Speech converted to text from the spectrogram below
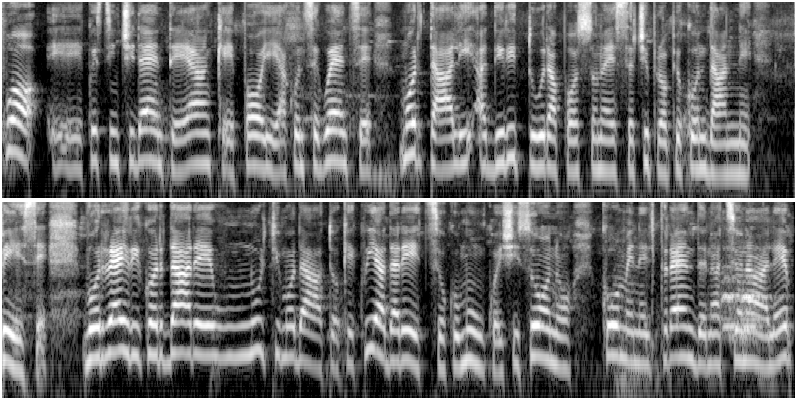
può, e questo incidente anche poi ha conseguenze mortali, addirittura possono esserci proprio condanne spese. Vorrei ricordare un ultimo dato che qui ad Arezzo comunque ci sono come nel trend nazionale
